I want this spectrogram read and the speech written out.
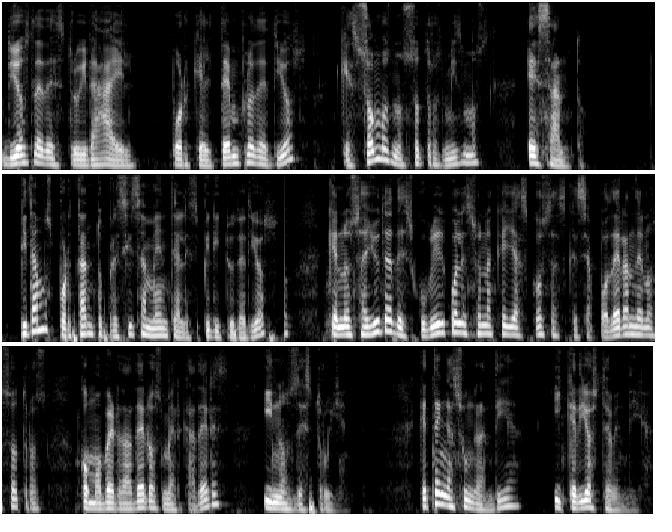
Dios le destruirá a él, porque el templo de Dios, que somos nosotros mismos, es santo. Pidamos por tanto precisamente al Espíritu de Dios que nos ayude a descubrir cuáles son aquellas cosas que se apoderan de nosotros como verdaderos mercaderes y nos destruyen. Que tengas un gran día y que Dios te bendiga.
